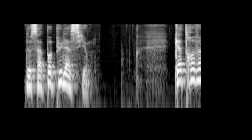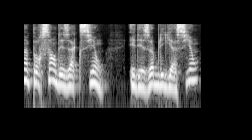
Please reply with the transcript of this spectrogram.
de sa population. 80% des actions et des obligations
